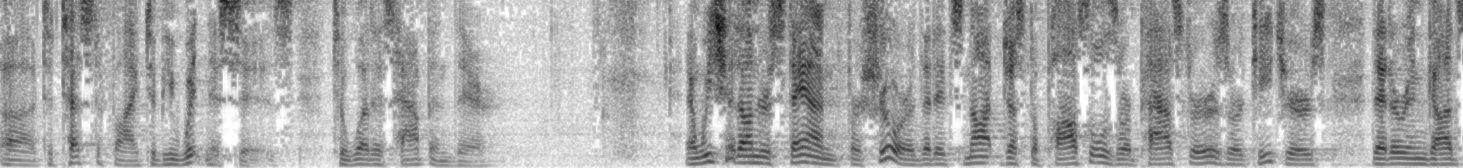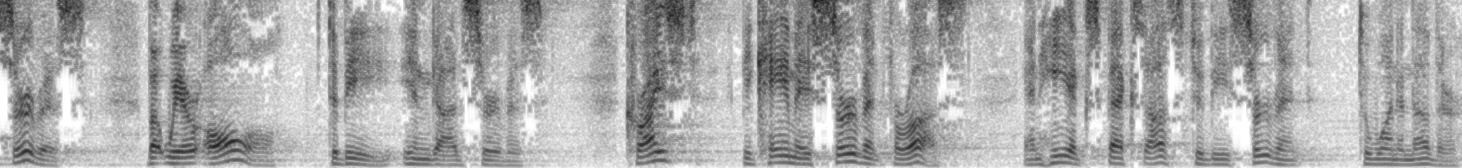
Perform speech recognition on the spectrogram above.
uh, to testify, to be witnesses to what has happened there. And we should understand for sure that it's not just apostles or pastors or teachers that are in God's service, but we are all to be in God's service. Christ became a servant for us and He expects us to be servant to one another.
